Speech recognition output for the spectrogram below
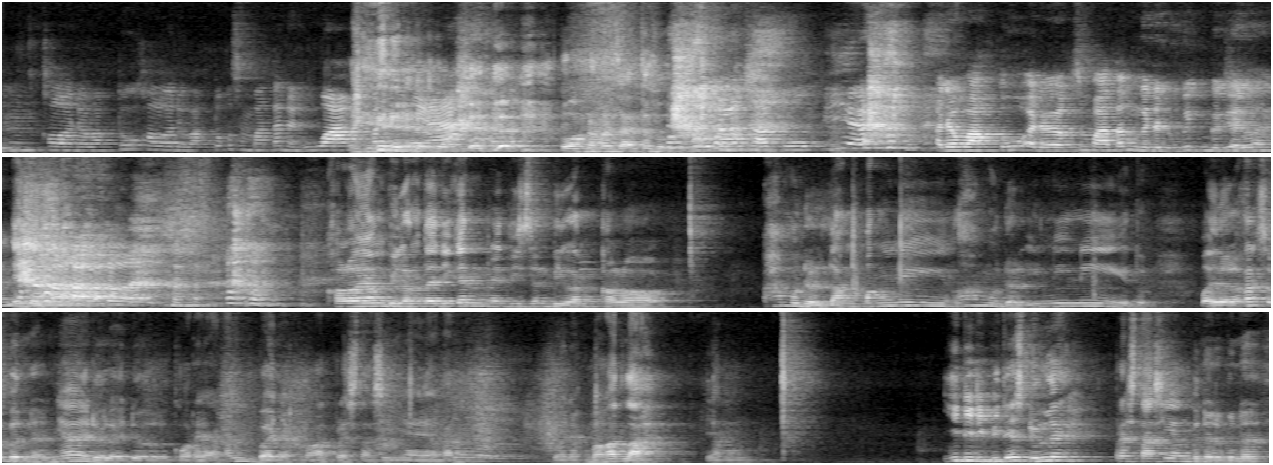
Mm, kalau ada waktu kalau ada waktu kesempatan dan uang pastinya uang nomor satu nomor satu iya ada waktu, ada kesempatan, nggak ada duit, nggak jalan. kalau yang bilang tadi kan netizen bilang kalau ah modal tampang nih ah modal ini nih gitu. Padahal kan sebenarnya idol-idol Korea kan banyak banget prestasinya ya kan? Banyak banget lah yang ya dari BTS dulu deh prestasi yang benar-benar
